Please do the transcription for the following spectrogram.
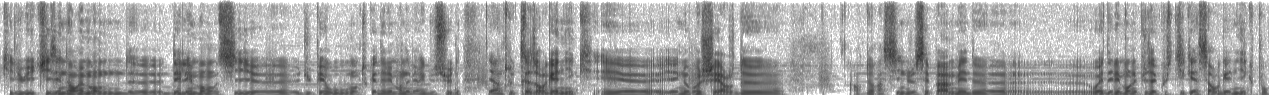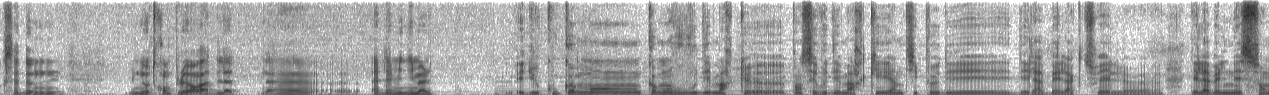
qui lui utilise énormément d'éléments aussi euh, du Pérou, en tout cas d'éléments d'Amérique du Sud. Il y a un truc très organique et euh, il y a une recherche de, alors de racines, je sais pas, mais de ouais d'éléments les plus acoustiques et assez organiques pour que ça donne une, une autre ampleur à de la à, à de la minimale. Et du coup, comment, comment vous vous démarquez, euh, pensez vous démarquer un petit peu des, des labels actuels, euh, des labels naissants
